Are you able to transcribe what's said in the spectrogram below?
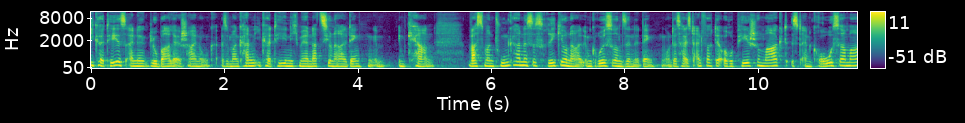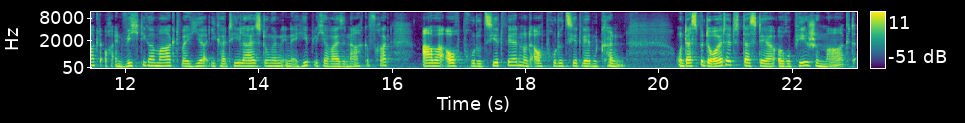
IKT ist eine globale Erscheinung. Also man kann IKT nicht mehr national denken im, im Kern. Was man tun kann, ist es regional im größeren Sinne denken. Und das heißt einfach, der europäische Markt ist ein großer Markt, auch ein wichtiger Markt, weil hier IKT-Leistungen in erheblicher Weise nachgefragt, aber auch produziert werden und auch produziert werden können. Und das bedeutet, dass der europäische Markt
